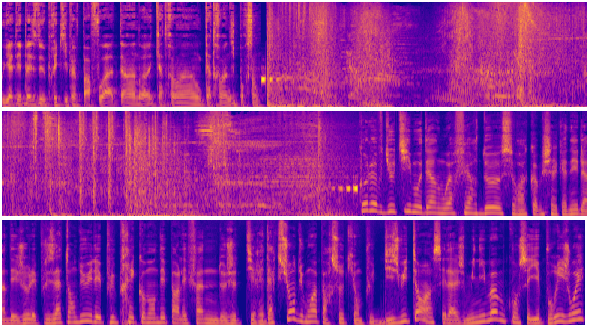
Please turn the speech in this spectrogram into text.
où il y a des baisses de prix qui peuvent parfois atteindre 80 ou 90%. Call of Duty Modern Warfare 2 sera comme chaque année l'un des jeux les plus attendus et les plus précommandés par les fans de jeux de tir et d'action, du moins par ceux qui ont plus de 18 ans, hein, c'est l'âge minimum conseillé pour y jouer.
